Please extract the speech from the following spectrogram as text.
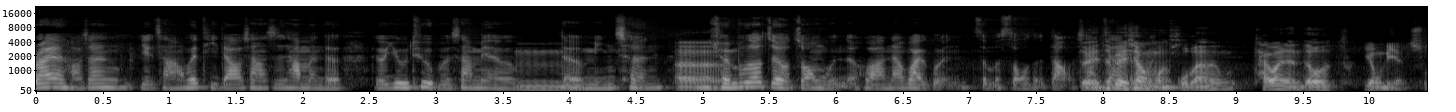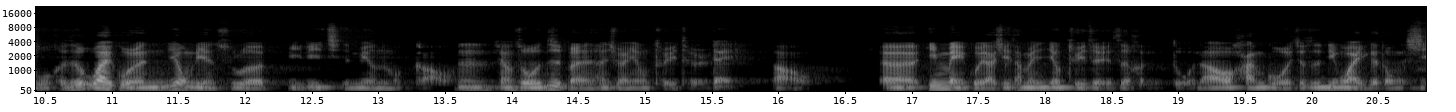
Brian 好像也常常会提到，像是他们的比如 YouTube 上面的、嗯。的名称，呃。全部都只有中文的话，那外国人怎么搜得到？对，特别像我们我们台湾人都用脸书，可是外国人用脸书的比例其实没有那么高。嗯，像说日本人很喜欢用 Twitter，对，哦，呃，英美国家其实他们用 Twitter 也是很多，然后韩国就是另外一个东西。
